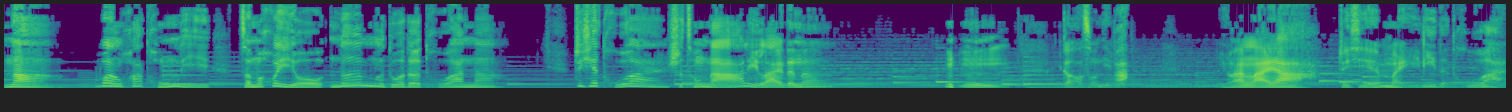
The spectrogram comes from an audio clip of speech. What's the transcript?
那万花筒里怎么会有那么多的图案呢？这些图案是从哪里来的呢？哼哼。告诉你吧，原来呀，这些美丽的图案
